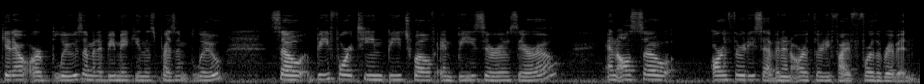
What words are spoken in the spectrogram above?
get out our blues. I'm going to be making this present blue. So B14, B12, and B00, and also R37 and R35 for the ribbon.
